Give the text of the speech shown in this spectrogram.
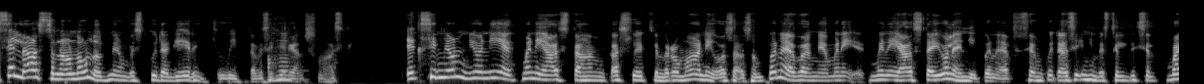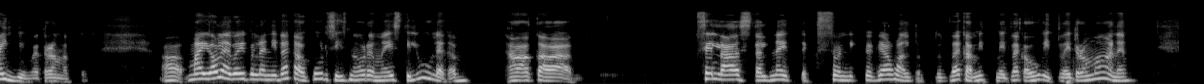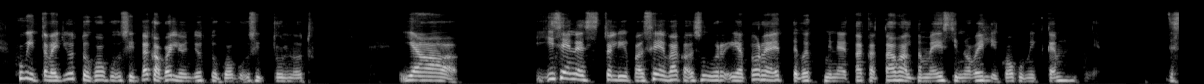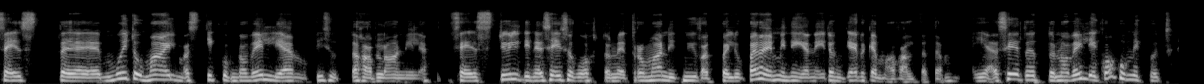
sel aastal on olnud minu meelest kuidagi eriti huvitav see uh mhm. -huh. kirjandusmaastik eks siin on ju nii, et mõni aasta on kasvõi ütleme, romaani osas on põnevam ja mõni, mõni aasta ei ole nii põnev, see on, kuidas inimestel lihtsalt valmivad raamatud. ma ei ole võib-olla nii väga kursis noorema Eesti luulega, aga sel aastal näiteks on ikkagi avaldatud väga mitmeid väga huvitavaid romaane, huvitavaid jutukogusid, väga palju on jutukogusid tulnud. ja iseenesest oli juba see väga suur ja tore ettevõtmine, et hakata avaldama Eesti novellikogumikke. sest eh, muidu maailmas tikub novell jääma pisut tahaplaanile, sest üldine seisukoht on, et romaanid müüvad palju paremini ja neid on kergem avaldada ja seetõttu novellikogumikud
